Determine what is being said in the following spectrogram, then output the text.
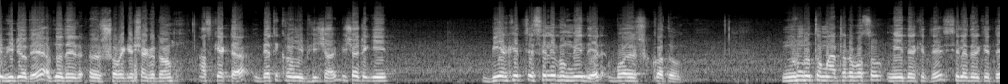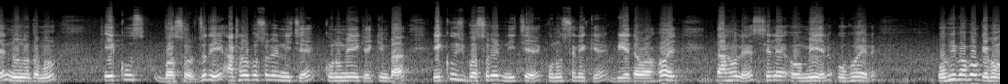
এই ভিডিওতে আপনাদের সবাইকে স্বাগত আজকে একটা ব্যতিক্রমী বিষয়। বিষয়টি কি? বিয়ের ক্ষেত্রে ছেলে এবং মেয়েদের বয়স কত? ন্যূনতম আঠারো বছর, মেয়েদের ক্ষেত্রে, ছেলেদের ক্ষেত্রে ন্যূনতম একুশ বছর। যদি আঠারো বছরের নিচে কোনো মেয়েকে কিংবা একুশ বছরের নিচে কোনো ছেলেকে বিয়ে দেওয়া হয়, তাহলে ছেলে ও মেয়ের উভয়ের অভিভাবক এবং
